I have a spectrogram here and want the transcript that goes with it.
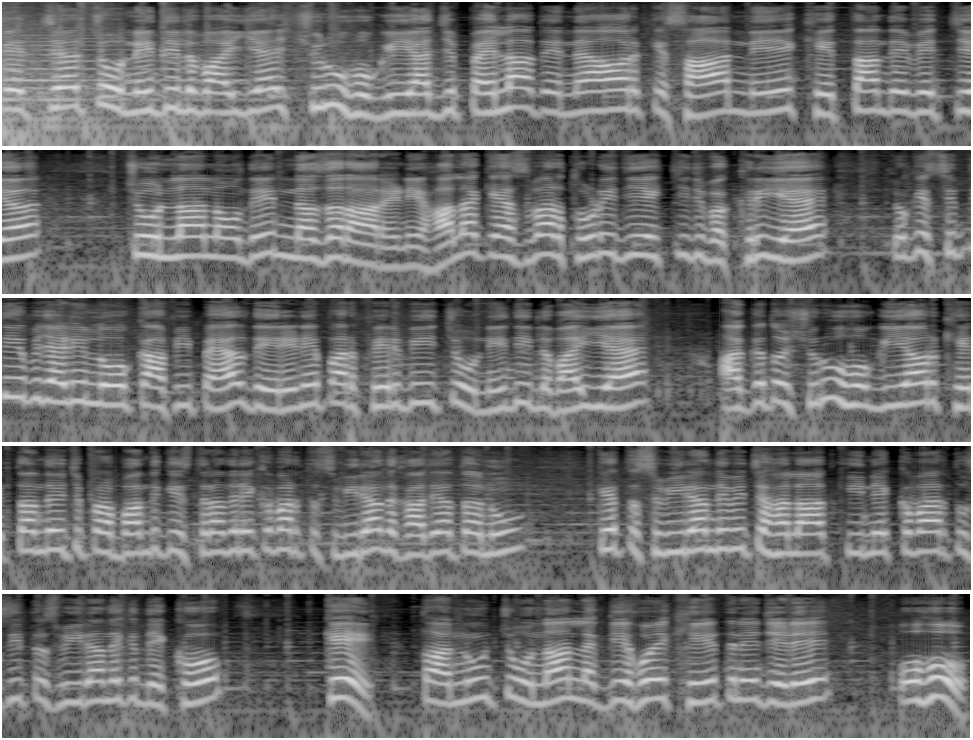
ਵਿੱਚ ਝੋਨੇ ਦੀ ਲਵਾਈ ਹੈ, ਸ਼ੁਰੂ ਹੋ ਗਈ ਅੱਜ ਪਹਿਲਾ ਦਿਨ ਹੈ ਔਰ ਕਿਸਾਨ ਨੇ ਖੇਤਾਂ ਦੇ ਵਿੱਚ ਝੋਨਾ ਲਾਉਂਦੇ ਨਜ਼ਰ ਆ ਰਹੇ ਨੇ। ਹਾਲਾਂਕਿ ਇਸ ਵਾਰ ਥੋੜੀ ਜਿਹੀ ਇੱਕ ਚੀਜ਼ ਵੱਖਰੀ ਹੈ, ਕਿਉਂਕਿ ਸਿੱਧੀ ਬਜਾਈ ਲੋਕ ਕਾਫੀ ਪਹਿਲ ਦੇ ਰਹੇ ਨੇ, ਪਰ ਫਿਰ ਵੀ ਝੋਨੇ ਦੀ ਲਵਾਈ ਹੈ। ਅੱਗ ਤੋਂ ਸ਼ੁਰੂ ਹੋ ਗਈ ਹੈ ਔਰ ਖੇਤਾਂ ਦੇ ਵਿੱਚ ਪ੍ਰਬੰਧ ਕਿਸ ਤਰ੍ਹਾਂ ਦੇ ਨੇ? ਇੱਕ ਵਾਰ ਤਸਵੀਰਾਂ ਦਿਖਾ ਦਿਆਂ ਤੁਹਾਨੂੰ ਕਿ ਤਸਵੀਰਾਂ ਦੇ ਵਿੱਚ ਹਾਲਾਤ ਕੀ ਨੇ। ਇੱਕ ਵਾਰ ਤੁਸੀਂ ਤਸਵੀਰਾਂ ਦੇ ਕੇ ਦੇਖੋ ਕਿ ਤੁਹਾਨੂੰ ਝੋਨਾ ਲੱਗੇ ਹੋਏ ਖੇਤ ਨੇ ਜਿਹੜੇ ਉਹ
